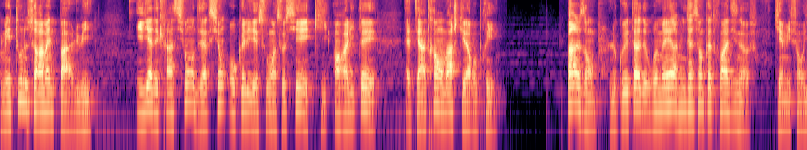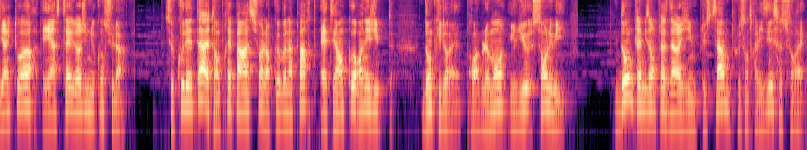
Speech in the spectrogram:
mais tout ne se ramène pas lui. Il y a des créations, des actions auxquelles il est souvent associé qui, en réalité, étaient un train en marche qu'il a repris. Par exemple, le coup d'état de Brumaire 1799, qui a mis fin au directoire et installé le régime du consulat. Ce coup d'état est en préparation alors que Bonaparte était encore en Égypte, donc il aurait probablement eu lieu sans lui. Donc la mise en place d'un régime plus stable, plus centralisé, se serait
